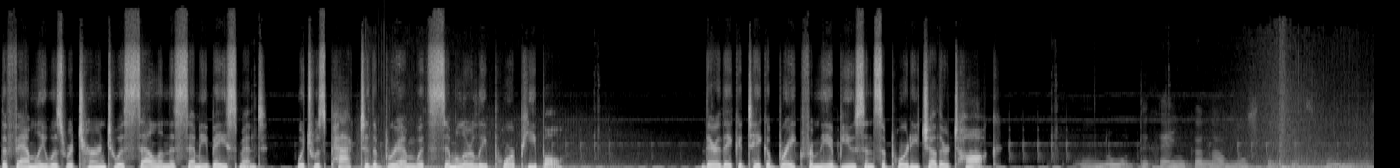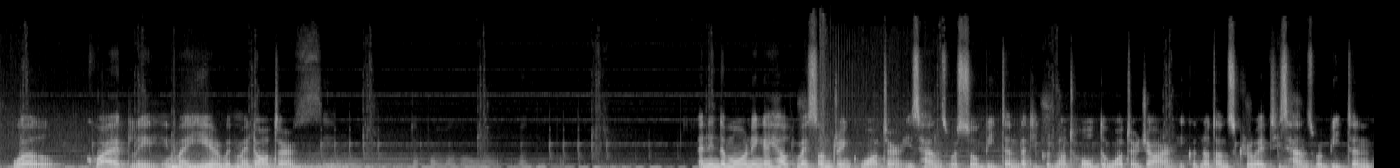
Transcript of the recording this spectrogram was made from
the family was returned to a cell in the semi-basement, which was packed to the brim with similarly poor people. There they could take a break from the abuse and support each other talk. Well, quietly in my ear with my daughter. And in the morning, I helped my son drink water. His hands were so beaten that he could not hold the water jar. He could not unscrew it. His hands were beaten,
